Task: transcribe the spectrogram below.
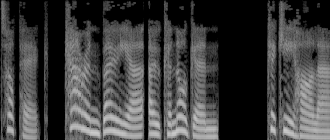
Topic: Karen Bowyer, Okanagan, Coquihalla.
